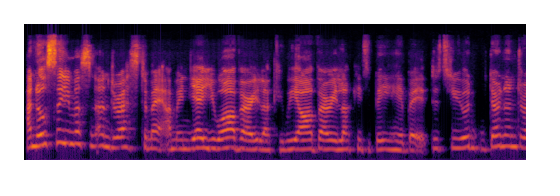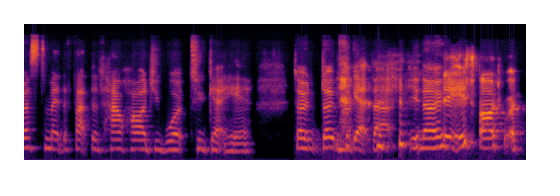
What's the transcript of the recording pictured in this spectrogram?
And also, you mustn't underestimate. I mean, yeah, you are very lucky. We are very lucky to be here, but just you don't underestimate the fact of how hard you work to get here. Don't don't forget that. You know, it is hard work.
